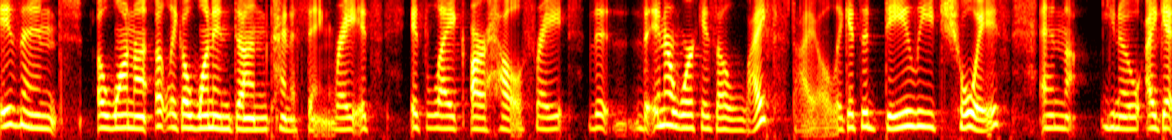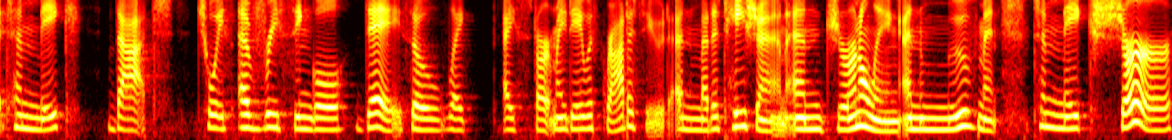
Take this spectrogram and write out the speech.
isn't a one uh, like a one and done kind of thing right? It's it's like our health right? The the inner work is a lifestyle. Like it's a daily choice. And you know i get to make that choice every single day. So like I start my day with gratitude and meditation and journaling and movement to make sure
